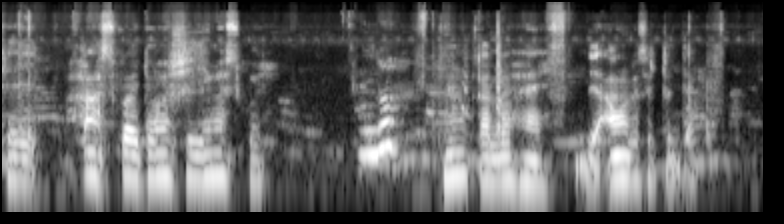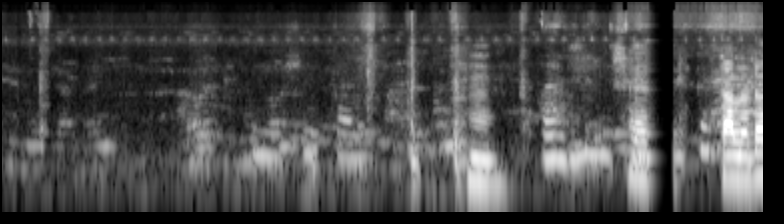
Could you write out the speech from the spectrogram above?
সেই মাছ কই তোমার সেই মাছ কই? হ্যালো হুম কালো হ্যাঁ। আমার কাছে একটা দেখ। হুম। কালোটা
